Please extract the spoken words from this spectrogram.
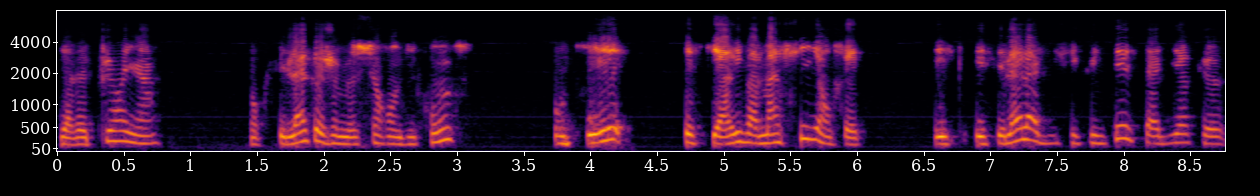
il n'y avait plus rien. Donc c'est là que je me suis rendu compte, ok, qu'est-ce qui arrive à ma fille en fait. Et, et c'est là la difficulté, c'est-à-dire que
